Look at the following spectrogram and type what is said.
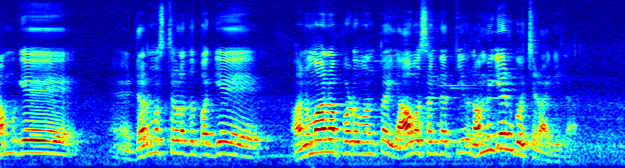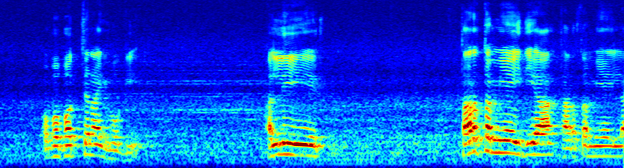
ನಮಗೆ, ಧರ್ಮಸ್ಥಳದ ಬಗ್ಗೆ ಅನುಮಾನ ಪಡುವಂಥ ಯಾವ ಸಂಗತಿಯು ನಮಗೇನು ಗೋಚರ ಆಗಿಲ್ಲ. ಒಬ್ಬ ಭಕ್ತನಾಗಿ ಹೋಗಿ ಅಲ್ಲಿ ತಾರತಮ್ಯ ಇದೆಯಾ ತಾರತಮ್ಯ ಇಲ್ಲ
